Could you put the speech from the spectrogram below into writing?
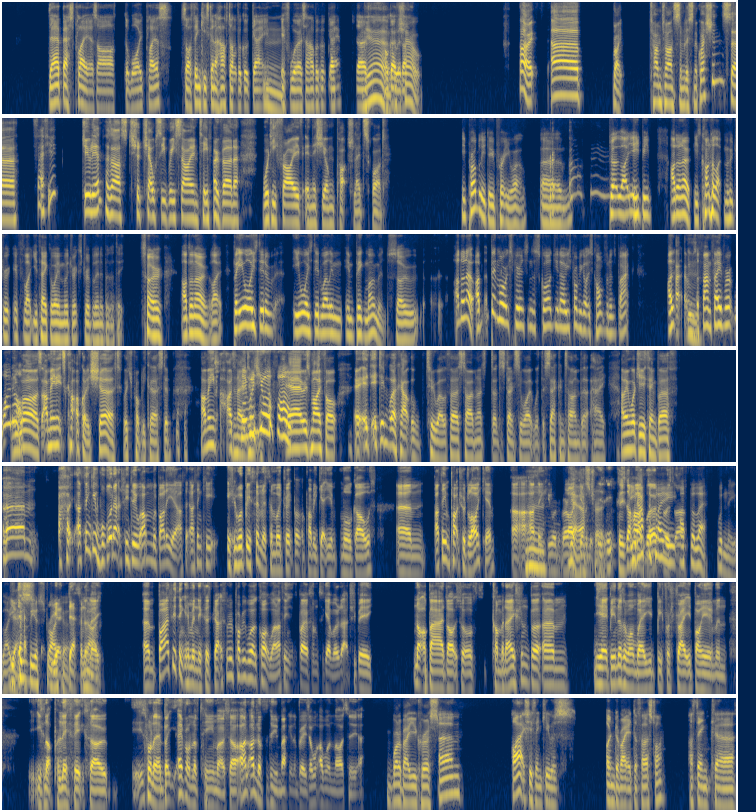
their best players are the wide players. So I think he's going to have to have a good game Hmm. if we're to have a good game. So yeah, I'll go good with that. shout. All right. Uh, right. Time to answer some listener questions. Uh, fair few. Julian has asked, should Chelsea re-sign Timo Werner? Would he thrive in this young Poch-led squad? He'd probably do pretty well. Um, Oh, hmm. but like he'd be, I don't know. He's kind of like Mudryk if like you take away Mudryk's dribbling ability. So I don't know. Like, but he always did a he always did well in in big moments. So I don't know. A, a bit more experience in the squad. You know, he's probably got his confidence back. I, he was a Um, fan favorite. Why not? He was. I mean, it's. I've got his shirt, which probably cursed him. I mean, I don't know. It was didn't- your fault. Yeah, it was my fault. It, it it didn't work out the, too well the first time, and I just, I just don't see why it would the second time. But hey, I mean, what do you think, Berth? Um, I, I think he would actually do. I'm with Ollie here. I think I think he he would be similar to Mudryk, but probably get you more goals. Um, I think Poch would like him. Uh, I, I Mm. think he would like Yeah, him that's true. because he's a He'd hard have to worker play well. off the left, wouldn't he? Like he Yes. couldn't be a striker. Yeah, definitely. Um, but I actually think him and Nicolas Jackson would probably work quite well. I think both of them together would actually be not a bad like sort of combination. But um, yeah, it'd be another one where you'd be frustrated by him, and he's not prolific. So it's one of them. But everyone loved Timo, so I'd, I'd love to see him back in the bridge. I, I wouldn't lie to you. What about you, Chris? Um, I actually think he was underrated the first time. I think uh,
